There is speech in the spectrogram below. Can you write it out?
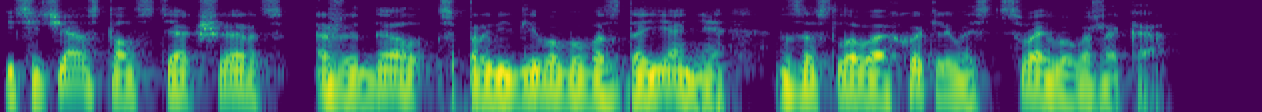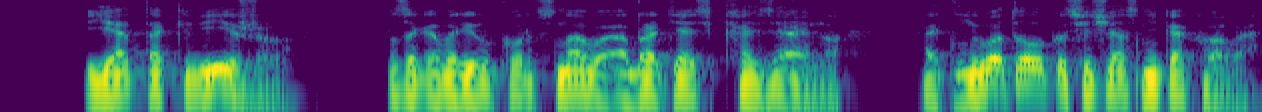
И сейчас толстяк Шерц ожидал справедливого воздаяния за словоохотливость своего вожака. «Я так вижу», — заговорил Курт снова, обратясь к хозяину. «От него толку сейчас никакого.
